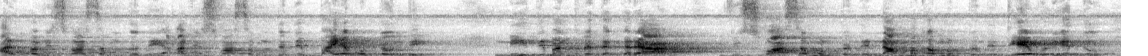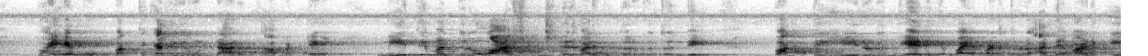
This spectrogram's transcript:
అల్ప విశ్వాసం ఉంటుంది అవిశ్వాసం ఉంటుంది భయం ఉంటుంది. నీతిమంతుల దగ్గర విశ్వాసం ఉంటుంది నమ్మకం ఉంటుంది. దేవుని ఎందు భయము భక్తి కలిగి ఉంటారు. కాబట్టి నీతిమంతులు ఆశించినది వారికి దొరుకుతుంది. భక్తిహీనుడు దేనికి భయపడుతుడు అదే వాడికి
